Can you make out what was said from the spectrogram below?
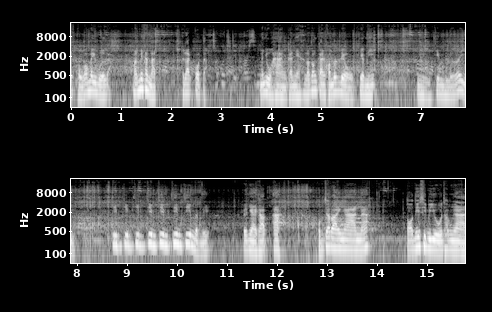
X ผมว่าไม่เวิร์กอะมันไม่ถนัดเวลากดอะมันอยู่ห่างกันเนี่ยเราต้องการความรวดเร็วเกมนี้อืมจิ้มเลยจิ้มจิ้มจิ้มจิ้มจิ้มจิ้มจิ้มแบบนี้ เป็นไงครับอะผมจะรายงานนะ ตอนนี้ CPU ทำงาน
